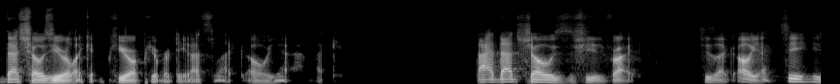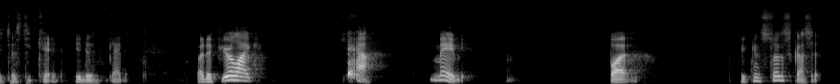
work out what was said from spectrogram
That shows you're like in pure puberty. That's like, oh yeah, like That that shows she's right. She's like, oh yeah, see, he's just a kid. He doesn't get it. But if you're like, yeah, maybe, but we can still discuss it.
